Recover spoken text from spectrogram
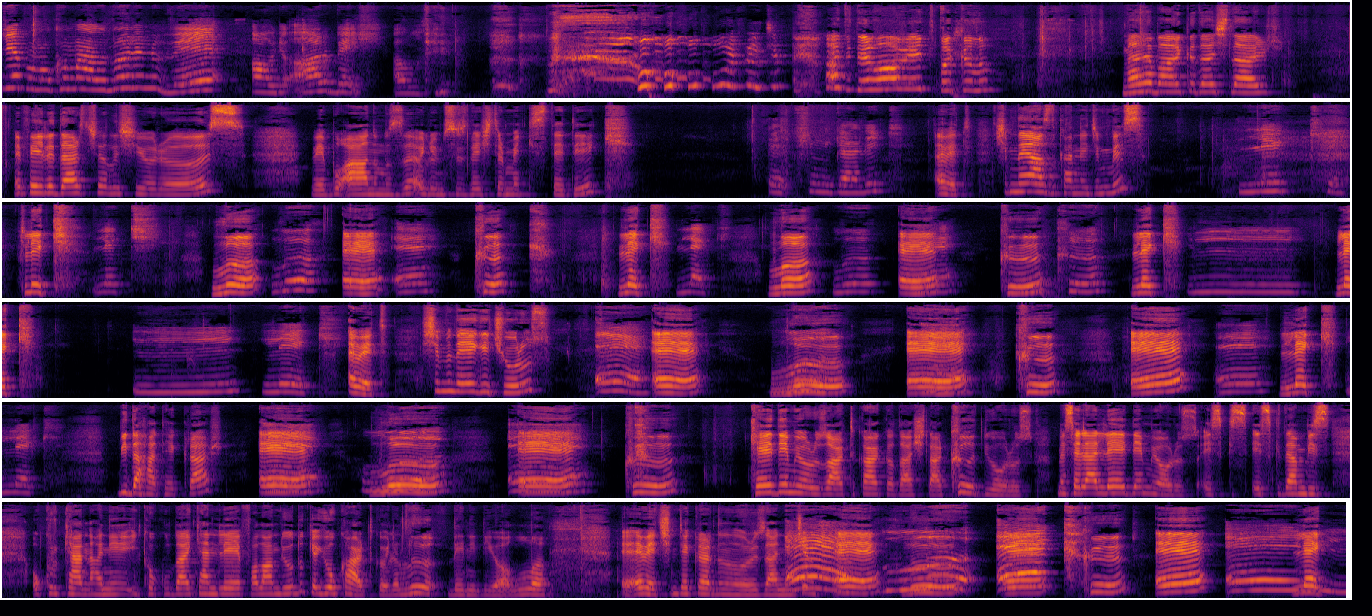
Ödevlerinizi yapın okuma yazma öğrenin ve Audi R5 alın. Efe'cim hadi devam et bakalım. Merhaba arkadaşlar. Efe ile ders çalışıyoruz. Ve bu anımızı ölümsüzleştirmek istedik. evet şimdi geldik. Evet. Şimdi ne yazdık anneciğim biz? Lek. Lek. Lek. L, L. E, E. K. Lek. Lek. L, L. E, K. K. Lek. L. Lek. Lek. Evet. Şimdi neye geçiyoruz? E. E, L, E, K, E, E. lek. Lek. Bir daha tekrar. E, L, E, K, K demiyoruz artık arkadaşlar. K diyoruz. Mesela L demiyoruz. Eski, eskiden biz okurken hani ilkokuldayken L falan diyorduk ya yok artık öyle. L deniliyor. L. E, Evet şimdi tekrardan alıyoruz anneciğim. E, E, L, E, K, E, E. Lek.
